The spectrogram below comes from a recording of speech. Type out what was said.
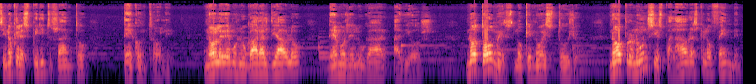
sino que el Espíritu Santo te controle. No le demos lugar al diablo, démosle lugar a Dios. No tomes lo que no es tuyo. No pronuncies palabras que lo ofenden.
